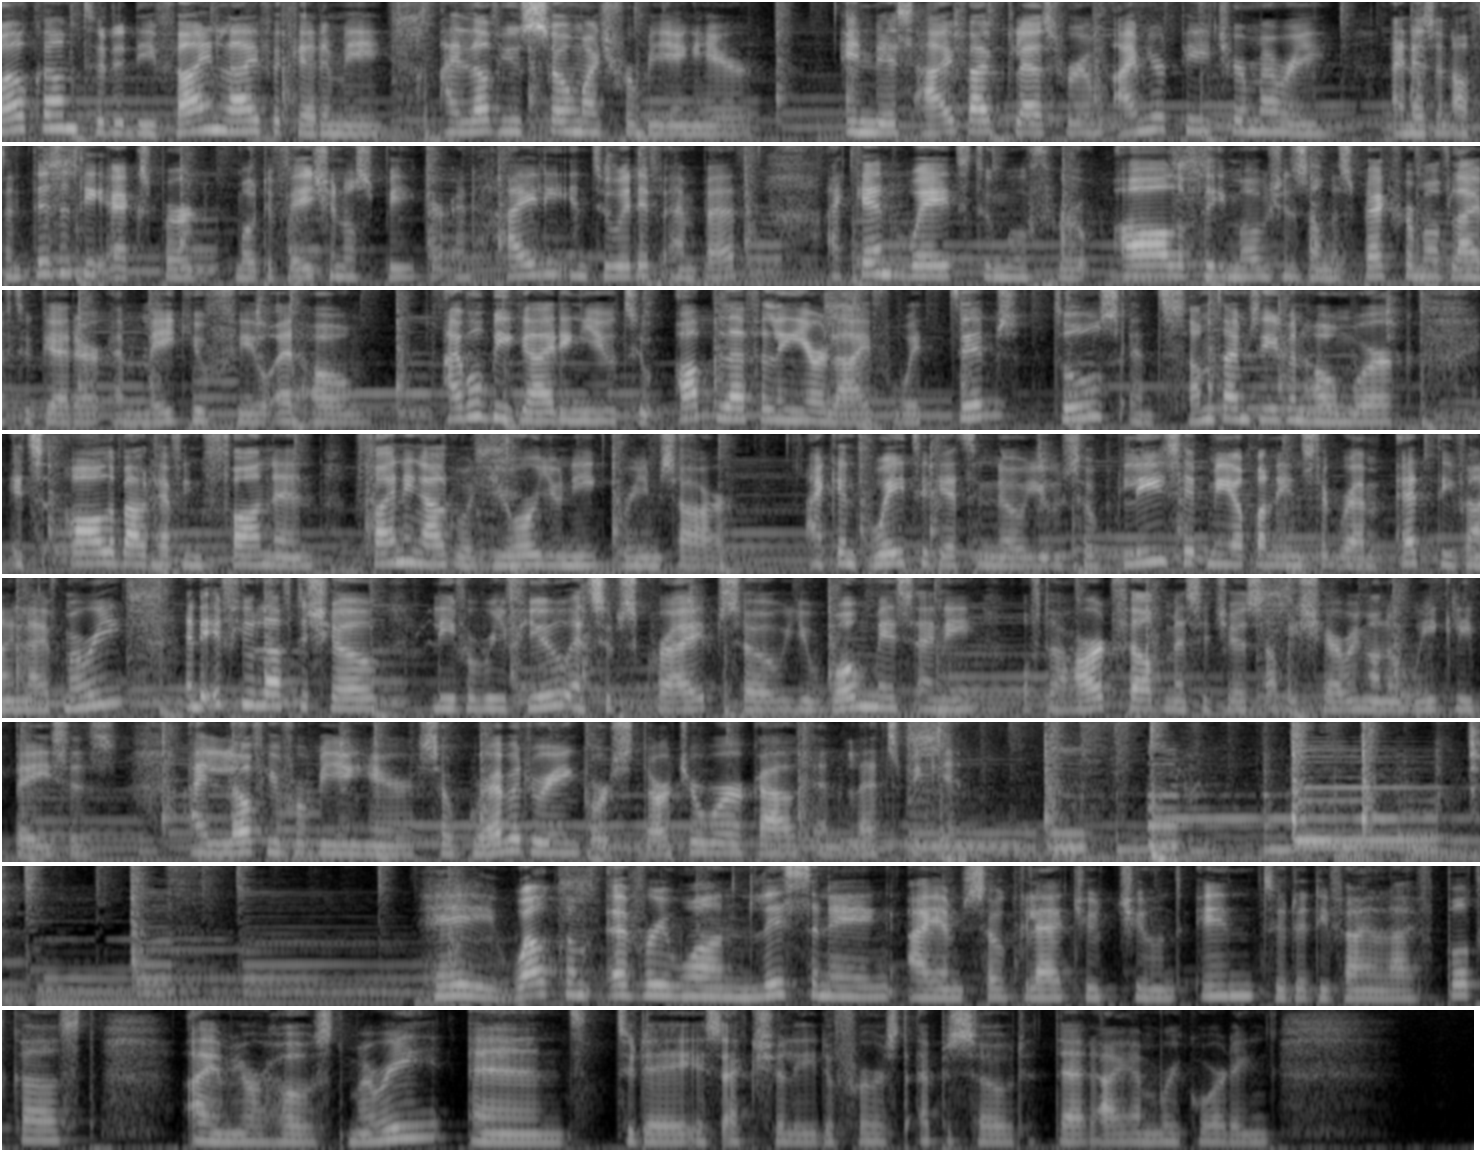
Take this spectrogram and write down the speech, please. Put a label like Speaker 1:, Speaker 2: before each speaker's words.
Speaker 1: Welcome to the Divine Life Academy. I love you so much for being here. In this high vibe classroom, I'm your teacher, Marie, and as an authenticity expert, motivational speaker, and highly intuitive empath, I can't wait to move through all of the emotions on the spectrum of life together and make you feel at home. I will be guiding you to up leveling your life with tips, tools, and sometimes even homework. It's all about having fun and finding out what your unique dreams are. I can't wait to get to know you, so please hit me up on Instagram at Divine Life Marie. And if you love the show, leave a review and subscribe so you won't miss any of the heartfelt messages I'll be sharing on a weekly basis. I love you for being here, so grab a drink or start your workout and let's begin. Hey, welcome everyone listening. I am so glad you tuned in to the Divine Life podcast. I am your host, Marie, and today is actually the first episode that I am recording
